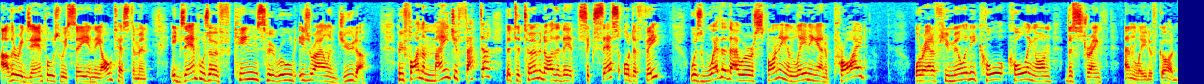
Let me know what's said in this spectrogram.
Other examples we see in the Old Testament, examples of kings who ruled Israel and Judah, who find the major factor that determined either their success or defeat was whether they were responding and leading out of pride or out of humility, call, calling on the strength and lead of God.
